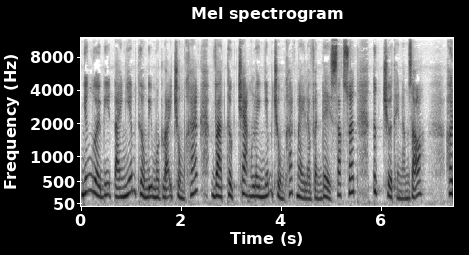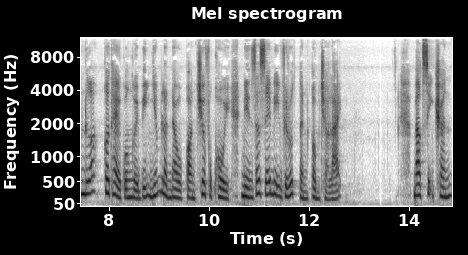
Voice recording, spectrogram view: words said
Những người bị tái nhiễm thường bị một loại chủng khác và thực trạng lây nhiễm chủng khác này là vấn đề xác suất, tức chưa thể nắm rõ. Hơn nữa, cơ thể của người bị nhiễm lần đầu còn chưa phục hồi nên rất dễ bị virus tấn công trở lại. Bác sĩ Trấn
